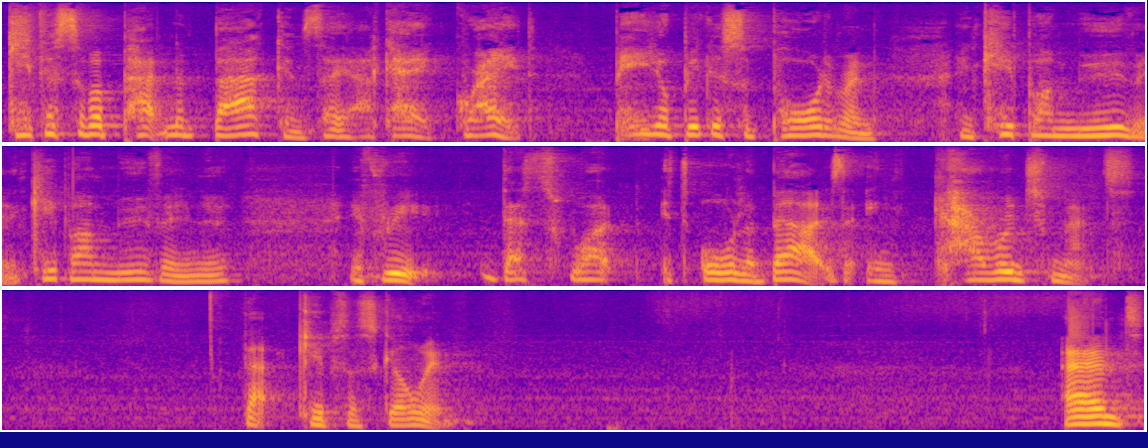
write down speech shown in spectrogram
Give yourself a pat on the back and say, okay, great, be your biggest supporter and, and keep on moving, keep on moving. You know? If we, that's what it's all about, is encouragement that keeps us going. And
